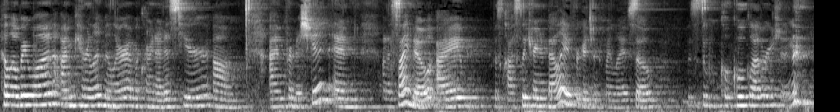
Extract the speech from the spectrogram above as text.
Hello, everyone. I'm Carolyn Miller. I'm a clarinetist here. Um, I'm from Michigan, and on a side note, I was classically trained in ballet for a good chunk of my life, so this is a cool, cool collaboration.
